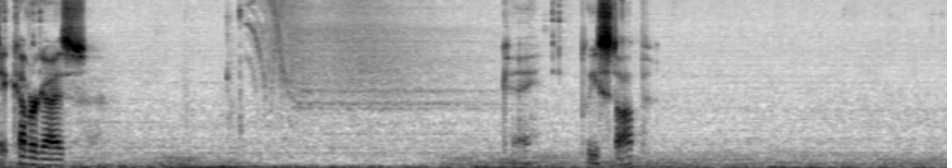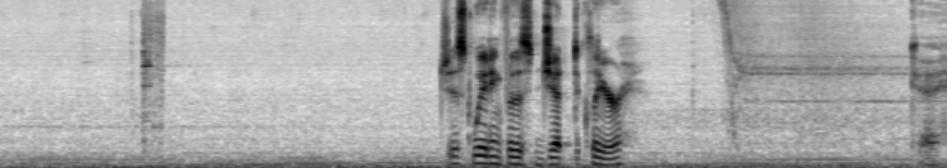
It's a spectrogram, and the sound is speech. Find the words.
Take cover, guys. Please stop. Just waiting for this jet to clear. Okay.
